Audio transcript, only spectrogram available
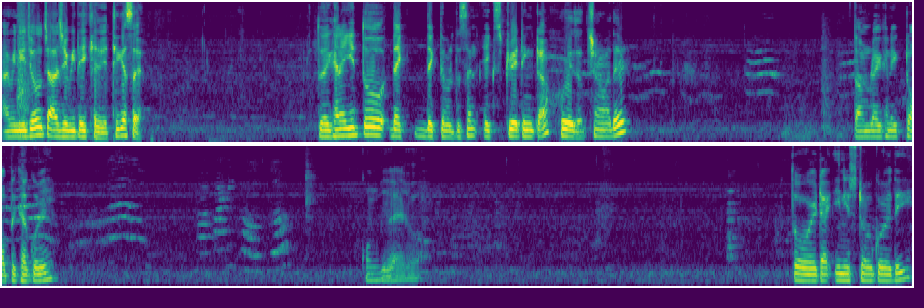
আমি নিজেও চার জিবিতেই খেলি, ঠিক আছে? তো এখানে কিন্তু দেখ- দেখতে বলতেছেন এক্সট্রেটিংটা হয়ে যাচ্ছে আমাদের। তো আমরা এখানে একটু অপেক্ষা করি। কোন? তো এটা ইনস্টল করে দিই।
